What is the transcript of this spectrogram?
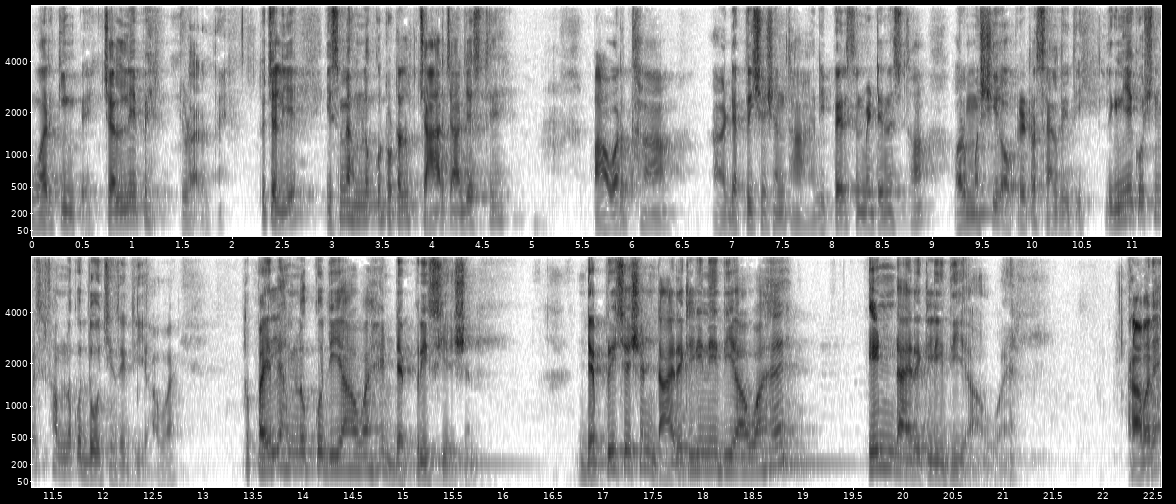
वर्किंग पे, चलने पे जुड़ा रहता है। तो चलिए, इसमें हम लोग को टोटल चार चार्जेस थे। पावर था डेप्रिसिएशन था रिपेयर्स एंड मेंटेनेंस था और मशीन ऑपरेटर सैलरी थी। लेकिन ये क्वेश्चन में सिर्फ़ हम लोग को दो चीज़ें दिया हुआ है। तो पहले हम लोग को दिया हुआ है डेप्रीसिएशन डेप्रीसिएशन डायरेक्टली नहीं दिया हुआ है इनडायरेक्टली दिया हुआ है। बराबर है?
